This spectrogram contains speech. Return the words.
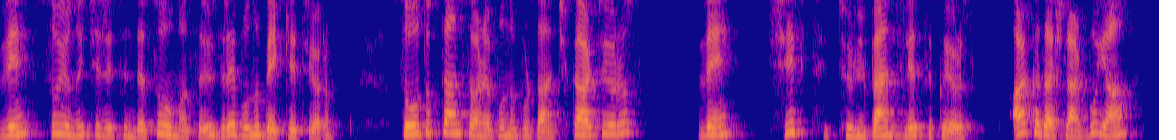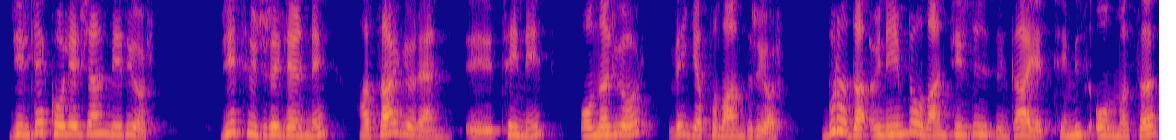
ve suyun içerisinde soğuması üzere bunu bekletiyorum. Soğuduktan sonra bunu buradan çıkartıyoruz ve çift tülbent ile sıkıyoruz. Arkadaşlar bu yağ cilde kolajen veriyor. Cilt hücrelerini hasar gören e, teni onarıyor ve yapılandırıyor. Burada önemli olan cildinizin gayet temiz olması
